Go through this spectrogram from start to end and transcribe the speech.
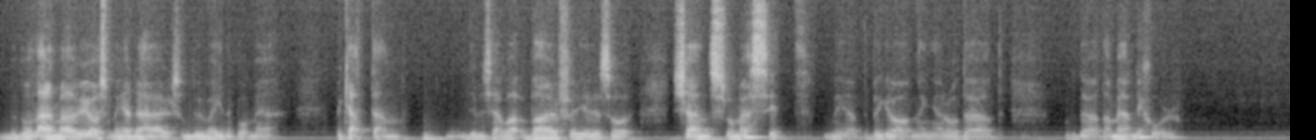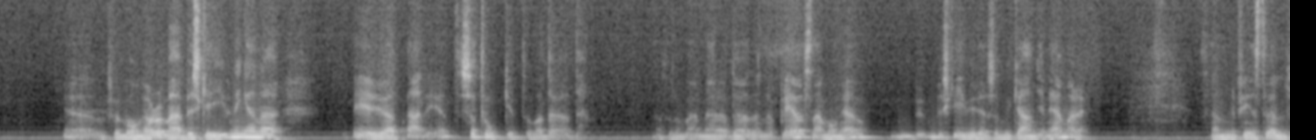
Då närmar vi oss mer det här som du var inne på med, med katten. Mm. Det vill säga varför är det så känslomässigt med begravningar och död och döda människor? Eh, för många av de här beskrivningarna är ju att nej, det är inte så tokigt att vara död. Alltså de här nära döden-upplevelserna, många beskriver det som mycket angenämare. Sen finns det väl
